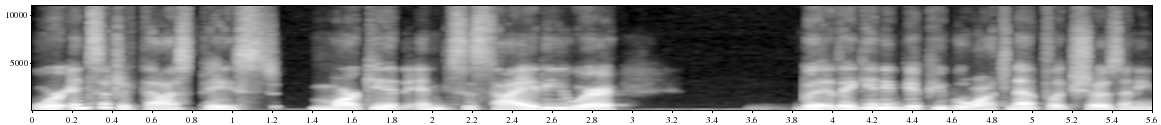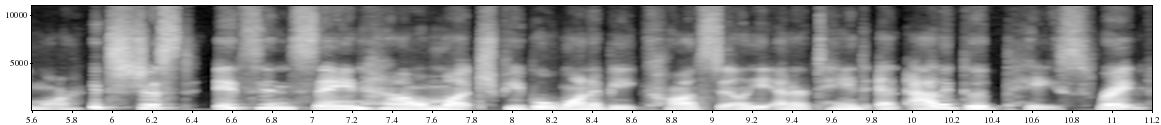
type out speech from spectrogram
we're in such a fast-paced market and society where but they can't even get people to watch Netflix shows anymore. It's just, it's insane how much people want to be constantly entertained and at a good pace, right?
